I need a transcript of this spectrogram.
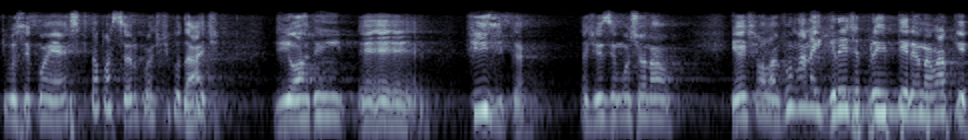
que você conhece que está passando por uma dificuldade de ordem é, é física, às vezes emocional. E aí eles falavam, vamos lá na igreja presbiteriana lá, porque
